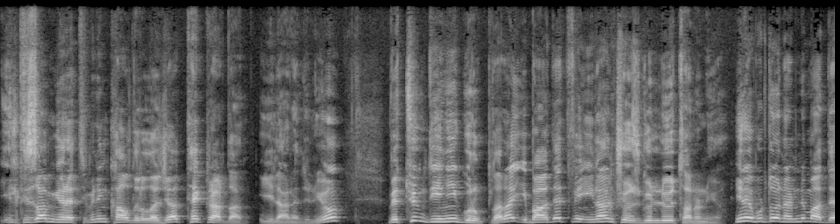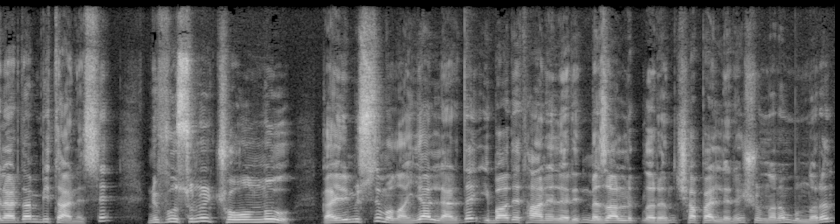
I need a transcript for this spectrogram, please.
İltizam yönetiminin kaldırılacağı tekrardan ilan ediliyor ve tüm dini gruplara ibadet ve inanç özgürlüğü tanınıyor. Yine burada önemli maddelerden bir tanesi nüfusunun çoğunluğu gayrimüslim olan yerlerde ibadethanelerin, mezarlıkların, şapellerin, şunların bunların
